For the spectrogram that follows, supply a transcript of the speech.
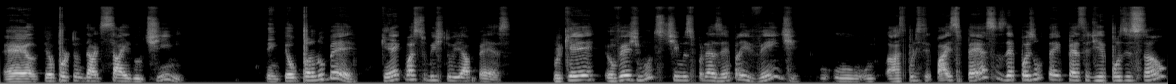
É, ter oportunidade de sair do time, tem que ter o plano B. Quem é que vai substituir a peça? Porque eu vejo muitos times, por exemplo, aí vende o, o- as principais peças, depois não tem peça de reposição,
